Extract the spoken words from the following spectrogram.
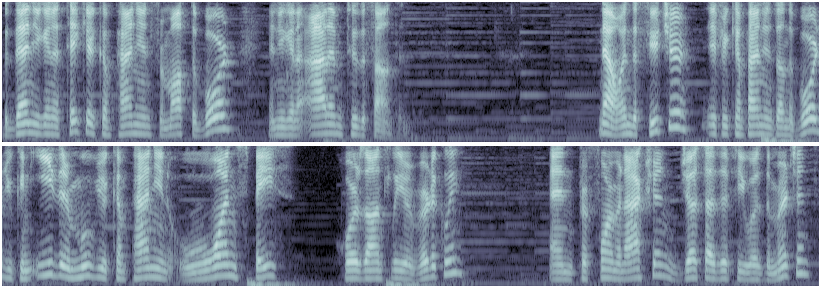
But then you're going to take your companion from off the board and you're going to add him to the fountain. Now in the future, if your companion's on the board, you can either move your companion one space horizontally or vertically and perform an action just as if he was the merchant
